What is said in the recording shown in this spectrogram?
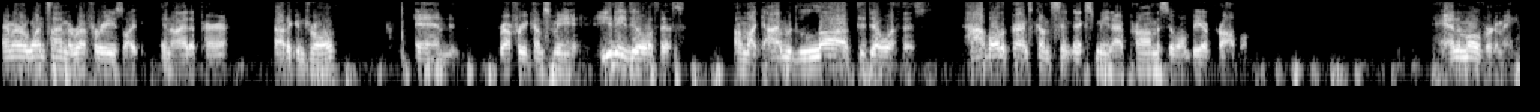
I remember one time a referee is like, you know, I had a parent out of control, and referee comes to me, you need to deal with this. I'm like, I would love to deal with this. Have all the parents come sit next to me, and I promise it won't be a problem. Hand them over to me.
